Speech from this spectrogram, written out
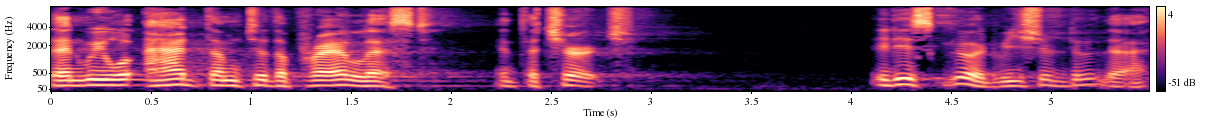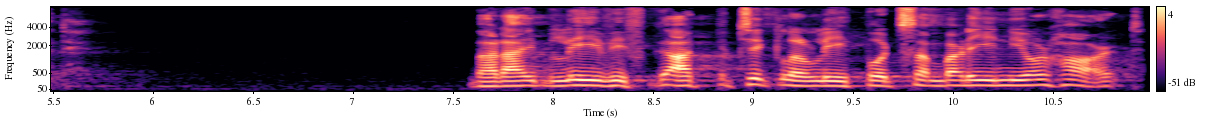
Then we will add them to the prayer list in the church. It is good. We should do that. But I believe if God particularly put somebody in your heart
